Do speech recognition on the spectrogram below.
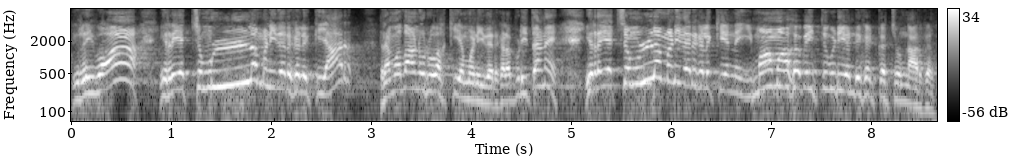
இறைவா இறையச்சமுள்ள மனிதர்களுக்கு யார்? ரமதான் உருவாக்கிய மனிதர்கள். அப்படித்தானே? இரையச்சமுள்ள மனிதர்களுக்கு என்னை இமாமாக வைத்துவிடு என்று கேட்க சொன்னார்கள்.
